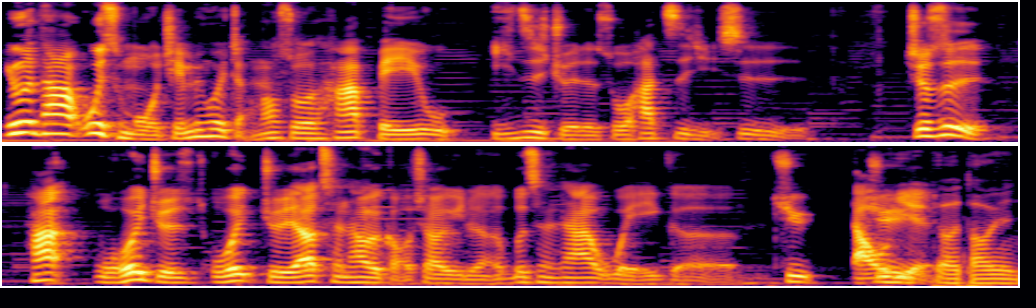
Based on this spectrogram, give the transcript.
因为他为什么我前面会讲到说他北舞一直觉得说他自己是，就是他我会觉得我会觉得要称他为搞笑艺人，而不称他为一个剧导演。的导演，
